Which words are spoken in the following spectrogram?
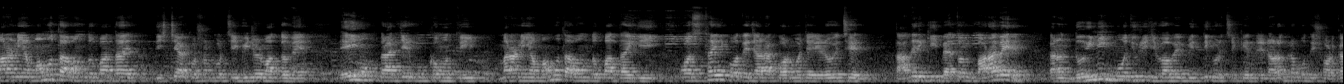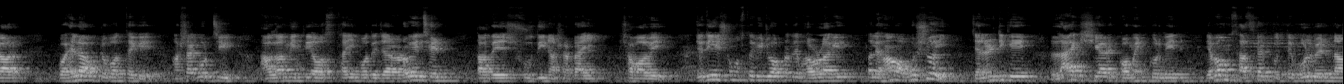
মাননীয় মমতা বন্দ্যোপাধ্যায় দৃষ্টি আকর্ষণ করছে ভিডিওর মাধ্যমে, এই রাজ্যের মুখ্যমন্ত্রী মাননীয় মমতা বন্দ্যোপাধ্যায় কি অস্থায়ী পদে যারা কর্মচারী রয়েছেন, তাদের কি বেতন বাড়াবেন? কারণ দৈনিক মজুরি যেভাবে বৃদ্ধি করেছে কেন্দ্রে নরেন্দ্র মোদী সরকার পহেলা অক্টোবর থেকে আশা করছি আগামীতে অস্থায়ী পদে যারা রয়েছেন, তাদের সুদিন আসাটাই স্বাভাবিক। যদি এই সমস্ত ভিডিও আপনাদের ভালো লাগে, তাহলে হ্যাঁ অবশ্যই চ্যানেলটিকে লাইক শেয়ার কমেন্ট করবেন এবং সাবস্ক্রাইব করতে ভুলবেন না।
